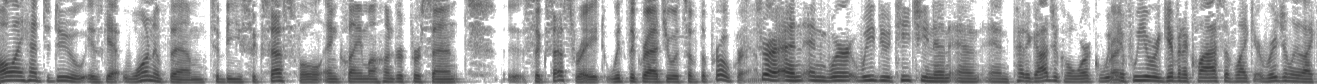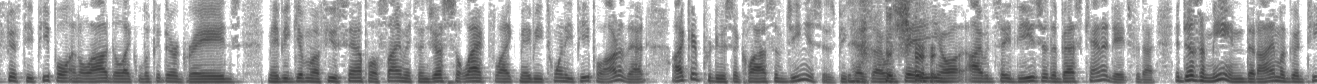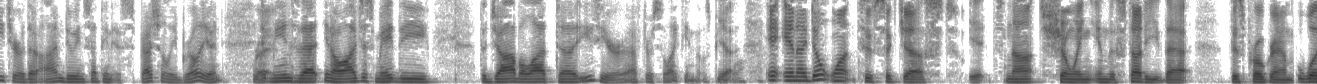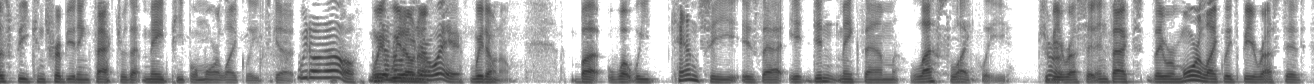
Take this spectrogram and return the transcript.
all I had to do is get one of them to be successful and claim a 100% success rate with the graduates of the program. Sure, and and we we do teaching and, and, and pedagogical work. We, right. If we were given a class of like originally like 50 people and allowed to like look at their grades, maybe give them a few sample assignments and just select like maybe 20 people out of that, I could produce a class of geniuses because yeah, I would sure. say, you know, I would say these are the best candidates for that. It doesn't mean that I'm a good teacher, that I'm doing something especially brilliant. Right. It means that, you know, I just made the the job a lot uh, easier after selecting those people. Yeah, and, and I don't want to suggest it's not showing in the study that this program was the contributing factor that made people more likely to get. We don't know. We, We, don't we know don't know. way. We don't know. But what we can see is that it didn't make them less likely to Sure. be arrested. In fact, they were more likely to be arrested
